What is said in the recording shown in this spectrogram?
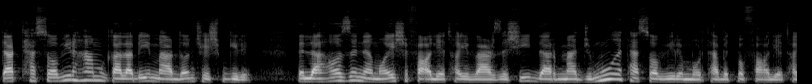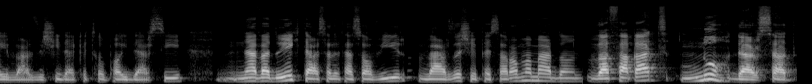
در تصاویر هم غلبه مردان چشمگیره. به لحاظ نمایش فعالیت های ورزشی در مجموع تصاویر مرتبط با فعالیت های ورزشی در کتاب های درسی 91 درصد تصاویر ورزش پسران و مردان و فقط 9 درصد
